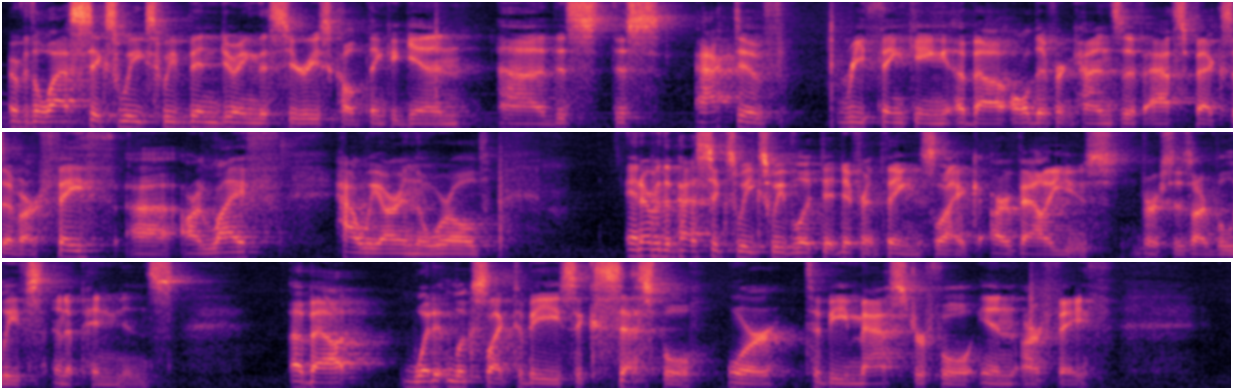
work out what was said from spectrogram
Over the last six weeks, we've been doing this series called Think Again. Uh, this this active rethinking about all different kinds of aspects of our faith, uh, our life, how we are in the world. And over the past six weeks, we've looked at different things like our values versus our beliefs and opinions, about what it looks like to be successful or to be masterful in our faith.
